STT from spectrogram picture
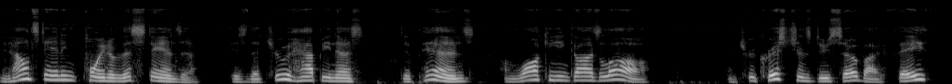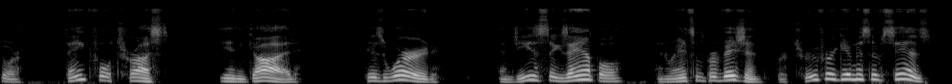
an outstanding point of this stanza is that true happiness depends on walking in God's law, and true Christians do so by faith or thankful trust in God, His Word, and Jesus' example and ransom provision for true forgiveness of sins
